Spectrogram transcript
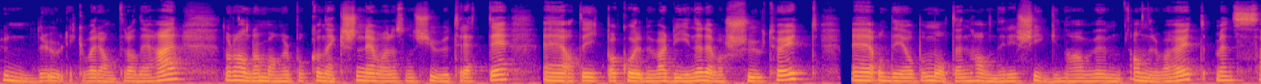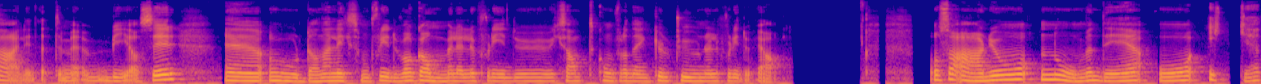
100 ulike varianter av det her. Når det handler om mangel på connection, det var en sånn 2030. Eh, at det gikk på akkord med verdiene, det var sjukt høyt. Eh, og det å på en måte en havner i skyggen av um, andre var høyt. Men særlig dette med biaser Eh, og hvordan er liksom Fordi du var gammel, eller fordi du sant, kom fra den kulturen, eller fordi du Ja. Og så er det jo noe med det å ikke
